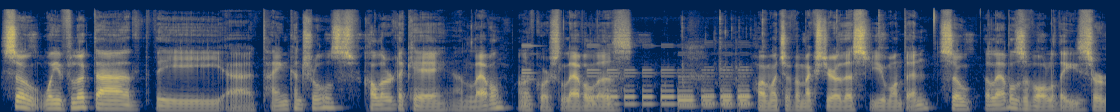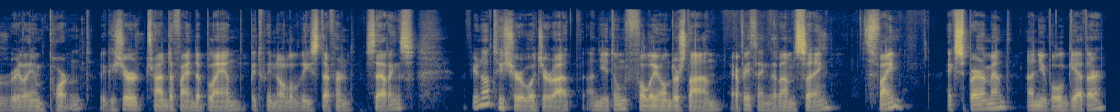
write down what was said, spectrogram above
so we've looked at the uh, tine controls, color, decay, and level. And of course, level is how much of a mixture of this you want in. So the levels of all of these are really important because you're trying to find a blend between all of these different settings If you're not too sure what you're at and you don't fully understand everything that I'm saying, it's fine. Experiment and you will get there.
